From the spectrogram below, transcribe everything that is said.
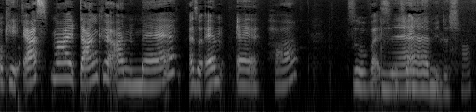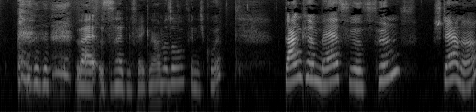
okay, erstmal danke an Mä, also M-E-H. So, weil es ein Fake- wie das schafft. weil es ist halt ein Fake-Name so, finde ich cool. Danke, Mä, für fünf Sterne.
